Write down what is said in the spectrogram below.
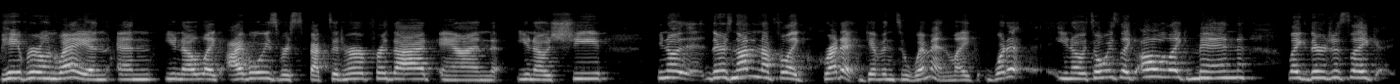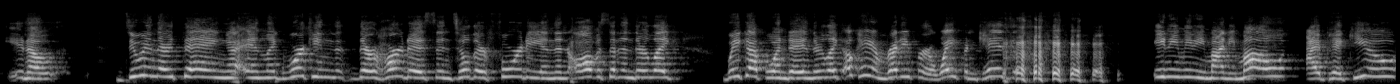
pave her own way. And and you know like I've always respected her for that. And you know she you know there's not enough like credit given to women. Like what you know it's always like oh like men like they're just like you know doing their thing and like working their hardest until they're 40 and then all of a sudden they're like wake up one day and they're like okay i'm ready for a wife and kids eeny, meeny, miny, mo, I pick you.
